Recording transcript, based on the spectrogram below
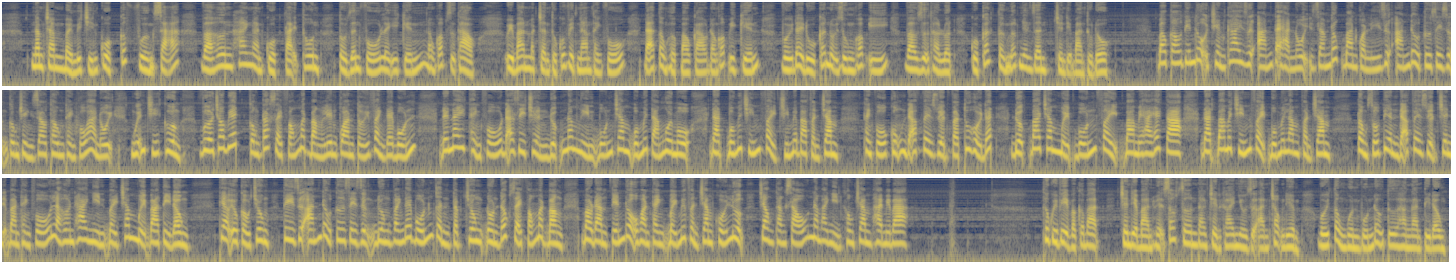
579 cuộc cấp phường xã và hơn 2.000 cuộc tại thôn, tổ dân phố lấy ý kiến đóng góp dự thảo. Ủy ban Mặt trận Tổ quốc Việt Nam thành phố đã tổng hợp báo cáo đóng góp ý kiến với đầy đủ các nội dung góp ý vào dự thảo luật của các tầng lớp nhân dân trên địa bàn thủ đô. Báo cáo tiến độ triển khai dự án tại Hà Nội, Giám đốc Ban Quản lý Dự án Đầu tư xây dựng công trình giao thông thành phố Hà Nội Nguyễn Trí Cường vừa cho biết công tác giải phóng mặt bằng liên quan tới vành đai 4. Đến nay, thành phố đã di chuyển được 5.448 ngôi mộ, đạt 49,93%. Thành phố cũng đã phê duyệt và thu hồi đất được 314,32 ha, đạt 39,45%. Tổng số tiền đã phê duyệt trên địa bàn thành phố là hơn 2.713 tỷ đồng. Theo yêu cầu chung, thì dự án đầu tư xây dựng đường vành đai 4 cần tập trung đôn đốc giải phóng mặt bằng, bảo đảm tiến độ hoàn thành 70% khối lượng trong tháng 6 năm 2023. Thưa quý vị và các bạn, trên địa bàn huyện Sóc Sơn đang triển khai nhiều dự án trọng điểm với tổng nguồn vốn đầu tư hàng ngàn tỷ đồng.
